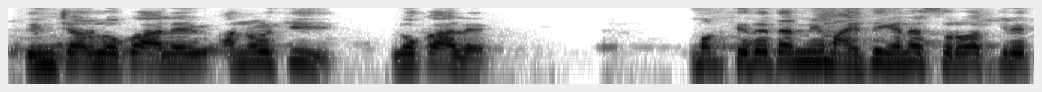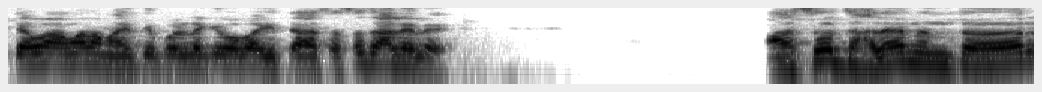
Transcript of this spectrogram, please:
तीन चार लोक आले अनोळखी लोक आले. मग तिथे त्यांनी माहिती घेण्यास सुरुवात केली तेव्हा आम्हाला माहिती पडलं की बाबा इथे असं असं झालेलं आहे. असं झाल्यानंतर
